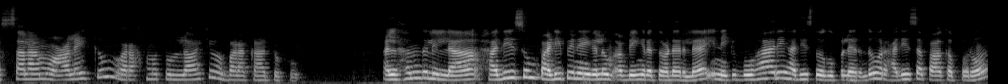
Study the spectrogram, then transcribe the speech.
அஸ்ஸலாமு அலைக்கும் வரஹமத்துல்லாஹி வபரகாத்துஹு. அல்ஹம்துலில்லா ஹதீஸும் படிப்பினைகளும் அப்படிங்கிற தொடரில் இன்னைக்கு புகாரி ஹதீஸ் வகுப்புல இருந்து ஒரு ஹதீஸை பார்க்க போகிறோம்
